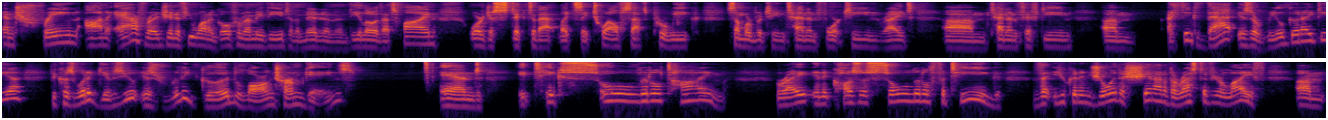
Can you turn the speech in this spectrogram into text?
and train on average. And if you want to go from MEV to the mid and then deload, that's fine. Or just stick to that, like say 12 sets per week, somewhere between 10 and 14, right? Um, 10 and 15. Um, I think that is a real good idea because what it gives you is really good long term gains. And it takes so little time right? And it causes so little fatigue that you can enjoy the shit out of the rest of your life. Um,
